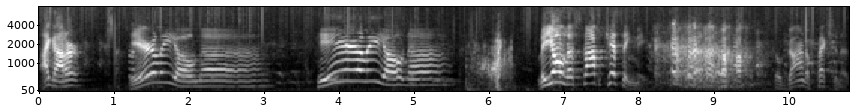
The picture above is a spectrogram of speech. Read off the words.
I got her. Here, Leona. Here, Leona. Leona, stop kissing me. so darn affectionate.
